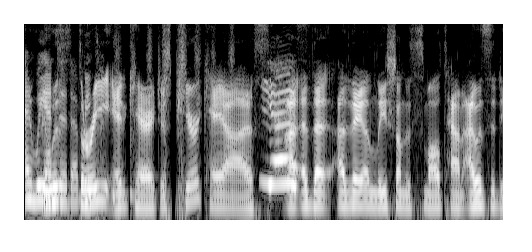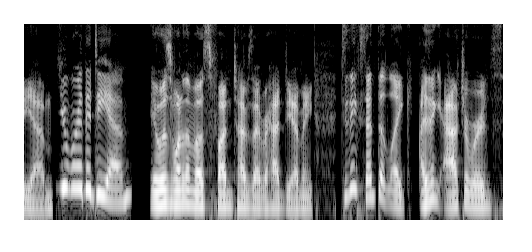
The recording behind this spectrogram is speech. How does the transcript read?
and we it ended was up three id characters, pure chaos. Yes. uh, that uh, they unleashed on this small town. I was the DM. You were the DM. It was one of the most fun times I ever had DMing. To the extent that, like, I think afterwards,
